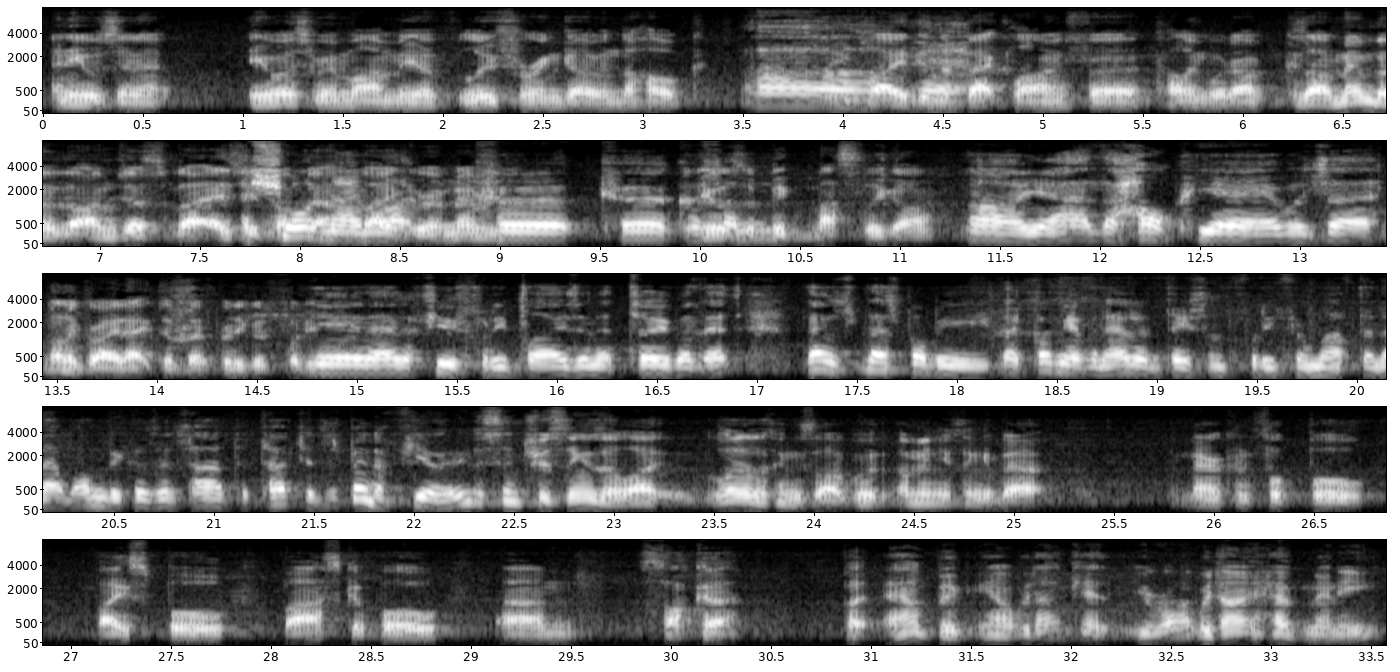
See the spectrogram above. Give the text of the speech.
and he was in it. He always remind me of Lou Ferrigno in the Hulk. Oh, He played in the back line for Collingwood because I remember that I'm just about as a you short name like remember. Kirk, Kirk or he was a big muscly guy. Oh yeah, the Hulk. Yeah, it was. Uh, Not a great actor, but pretty good footy. yeah, player. they had a few footy players in it too, but that's that was that's probably they probably haven't had a decent footy film after that one because it's hard to touch it. There's been a few. It's interesting, isn't it? Like a lot of the things, like I mean, you think about American football, baseball, basketball, um, soccer, but our big, you know, we don't get. You're right, we don't have many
